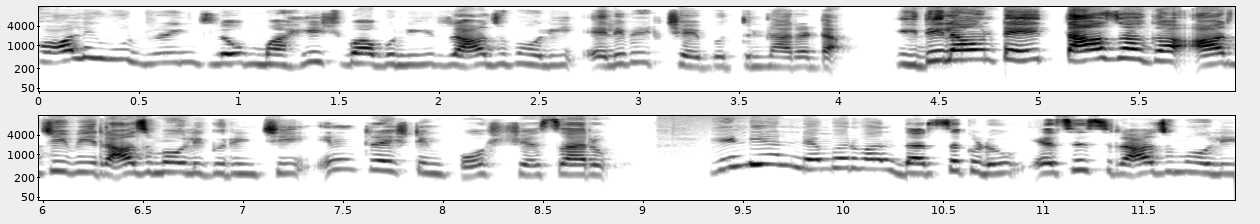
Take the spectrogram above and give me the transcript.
హాలీవుడ్ రేంజ్లో మహేష్ బాబుని రాజమౌళి ఎలివేట్ చేయబోతున్నారట. ఇదిలా ఉంటే తాజాగా ఆర్జీవి రాజమౌళి గురించి ఇంట్రెస్టింగ్ పోస్ట్ చేశారు. ఇండియన్ నెంబర్ వన్ దర్శకుడు SS Rajamouli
